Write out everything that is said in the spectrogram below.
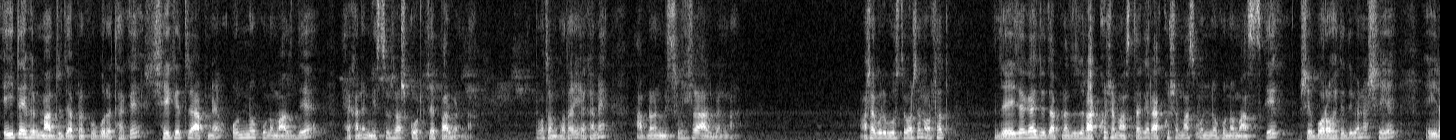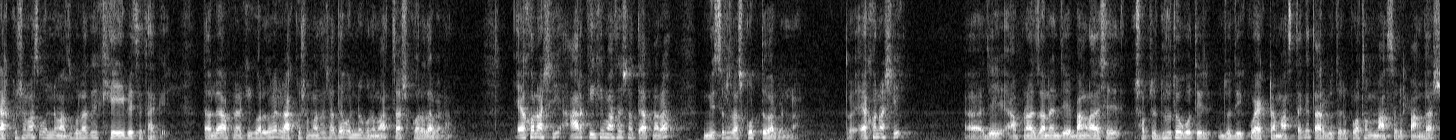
এই টাইপের মাছ যদি আপনার পুকুরে থাকে, সেই ক্ষেত্রে আপনি অন্য কোনো মাছ দিয়ে এখানে মিশ্র চাষ করতে পারবেন না। প্রথম কথাই, এখানে আপনার মিশ্র চাষে আসবেন না। আশা করি বুঝতে পারছেন? অর্থাৎ যে এই জায়গায় যদি আপনার যদি রাক্ষসে মাছ থাকে, রাক্ষসে মাছ অন্য কোনো মাছকে সে বড় হইতে দেবে না, সে এই রাক্ষসে মাছ অন্য মাছগুলোকে খেয়ে বেঁচে থাকে। তাহলে আপনার কি করা যাবে? রাক্ষসে মাছের সাথে অন্য কোনো মাছ চাষ করা যাবে না। এখন আসি, আর কী কী মাছের সাথে আপনারা মিশ্র চাষ করতে পারবেন না? তো এখন আসি যে আপনারা জানেন যে বাংলাদেশে সবচেয়ে দ্রুত গতির যদি কয়েকটা মাছ থাকে, তার ভিতরে প্রথম মাছ হলো পাঙ্গাস,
